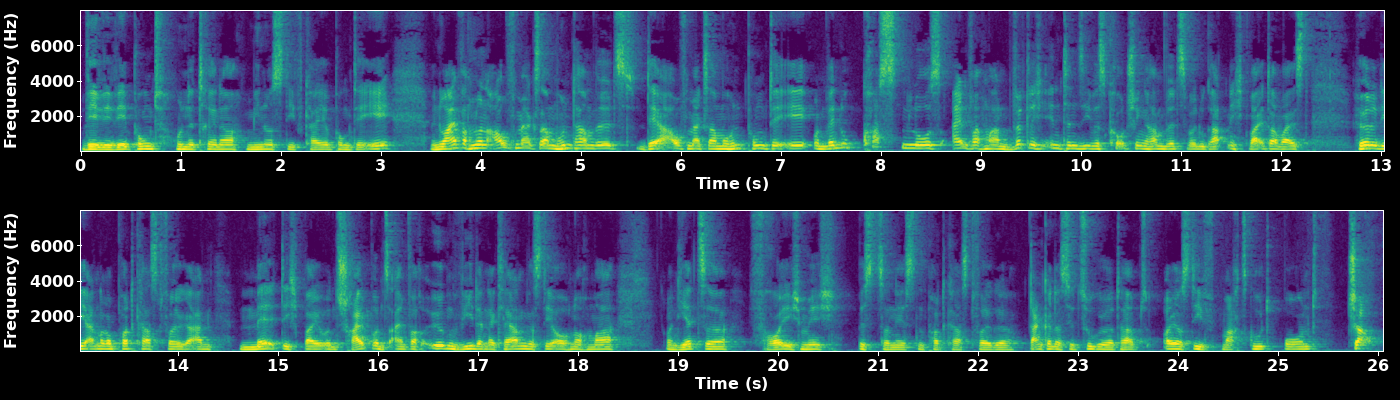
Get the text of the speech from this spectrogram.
www.hundetrainer-stevekaye.de. Wenn du einfach nur einen aufmerksamen Hund haben willst, deraufmerksamehund.de und wenn du kostenlos einfach mal ein wirklich intensives Coaching haben willst, weil du gerade nicht weiter weißt, hör dir die andere Podcast-Folge an, melde dich bei uns, schreib uns einfach irgendwie, dann erklären wir es dir auch nochmal. Und jetzt äh, freue ich mich bis zur nächsten Podcast-Folge. Danke, dass ihr zugehört habt. Euer Steve, macht's gut und ciao.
